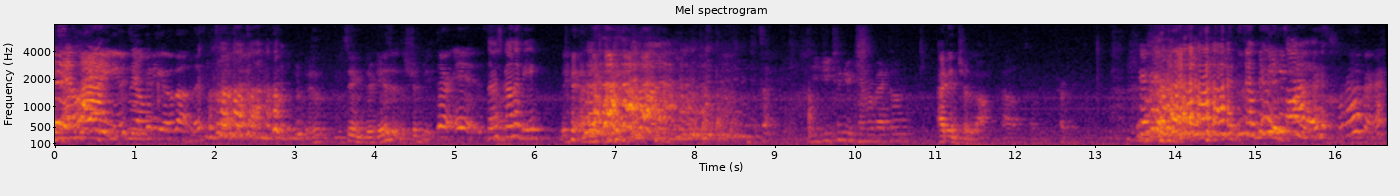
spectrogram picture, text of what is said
it's a M-I, YouTube milk. Video about this. You saying there is or there should be? There is. There's gonna be. Did you turn your camera back on? I didn't turn it off. Oh, so, perfect. So good, it's on. Forever.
